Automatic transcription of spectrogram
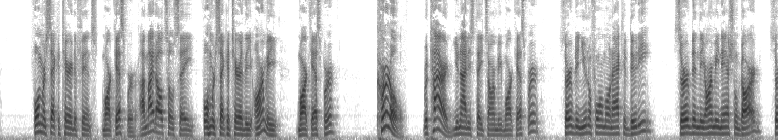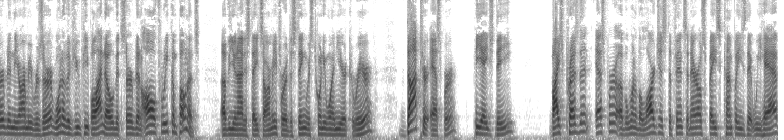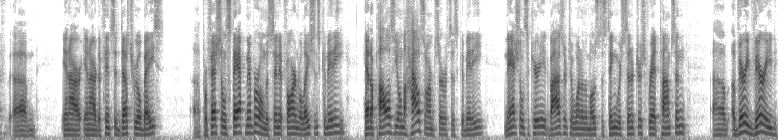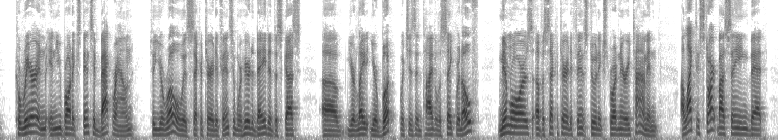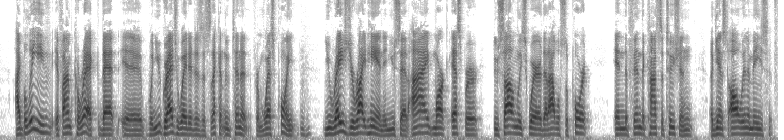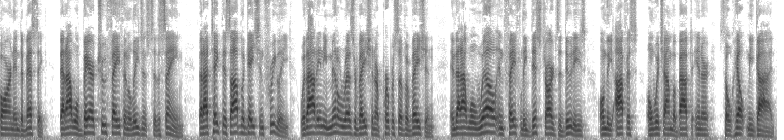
former Secretary of Defense Mark Esper. I might also say former Secretary of the Army Mark Esper, Colonel, retired United States Army Mark Esper, served in uniform on active duty, served in the Army National Guard, served in the Army Reserve, one of the few people I know that served in all three components of the United States Army for a distinguished 21 year career. Dr. Esper, PhD, Vice President Esper of one of the largest defense and aerospace companies that we have um, in, our, in our defense industrial base, a professional staff member on the Senate Foreign Relations Committee, head of policy on the House Armed Services Committee, national security advisor to one of the most distinguished senators, Fred Thompson. Uh, a very varied career, and, and you brought extensive background to your role as Secretary of Defense. And we're here today to discuss uh, your, late, your book, which is entitled A Sacred Oath Memoirs of a Secretary of Defense an Extraordinary Time. And I'd like to start by saying that I believe, if I'm correct, that uh, when you graduated as a second lieutenant from West Point, mm-hmm. You raised your right hand and you said, I, Mark Esper, do solemnly swear that I will support and defend the Constitution against all enemies, foreign and domestic, that I will bear true faith and allegiance to the same, that I take this obligation freely without any mental reservation or purpose of evasion, and that I will well and faithfully discharge the duties on the office on which I'm about to enter, so help me God.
